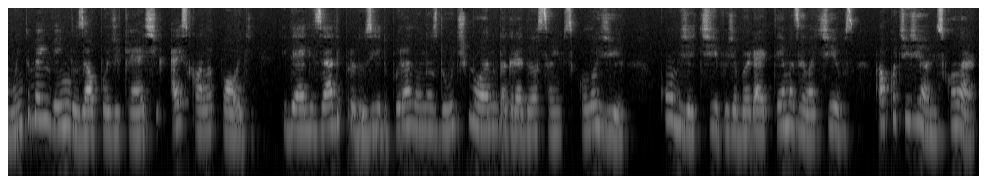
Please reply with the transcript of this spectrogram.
muito bem-vindos ao podcast A Escola Pode, idealizado e produzido por alunos do último ano da graduação em Psicologia, com o objetivo de abordar temas relativos ao cotidiano escolar.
